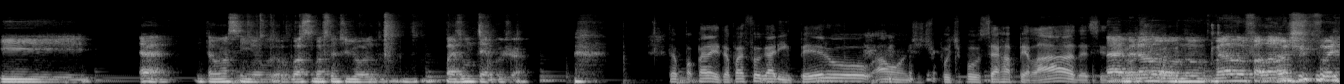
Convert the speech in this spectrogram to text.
E é, então assim, eu, eu gosto bastante de ouro faz um tempo já. Teu, peraí, teu pai foi garimpeiro aonde? tipo, tipo Serra Pelada? Esses É, melhor não, não- melhor não falar onde foi.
